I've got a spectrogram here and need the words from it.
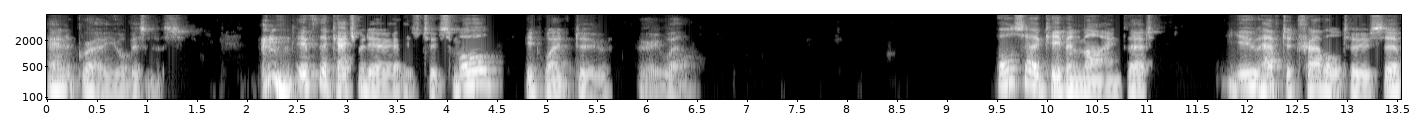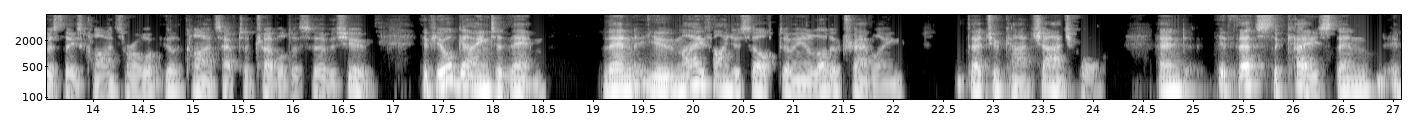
and grow your business. if the catchment area is too small, it won't do very well. Also, keep in mind that you have to travel to service these clients, or your clients have to travel to service you. If you're going to them, then you may find yourself doing a lot of traveling that you can't charge for. And if that's the case, then it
